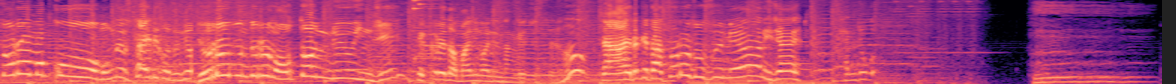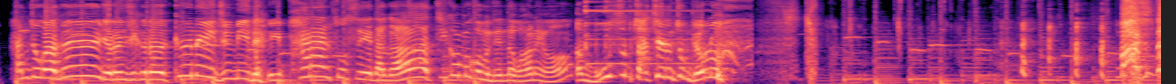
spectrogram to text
썰어 먹고 먹는 스타일이거든요. 여러분들은 어떤 류인지 댓글에다 많이 많이 남겨주세요. 자 이렇게 다 썰어줬으면 이제 한 조각 한 조각을 이런 식으로 꺼내줍니다. 여기 파란 소스에다가 찍어 먹으면 된다고 하네요. 아, 모습 자체는 좀 별로 맛있다!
